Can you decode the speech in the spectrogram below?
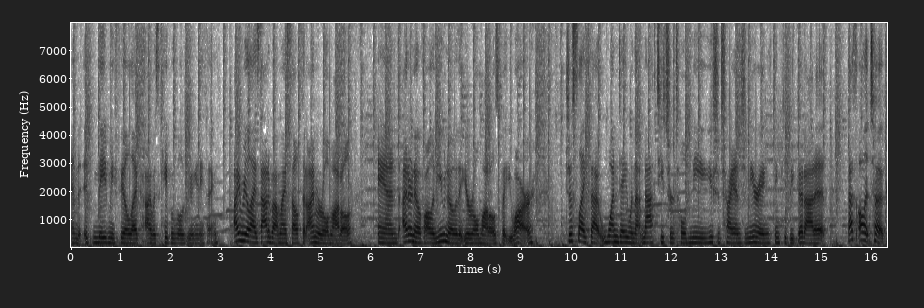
and it made me feel like I was capable of doing anything. I realized that about myself, that I'm a role model, and I don't know if all of you know that you're role models, but you are. Just like that one day when that math teacher told me you should try engineering, think you'd be good at it, that's all it took.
